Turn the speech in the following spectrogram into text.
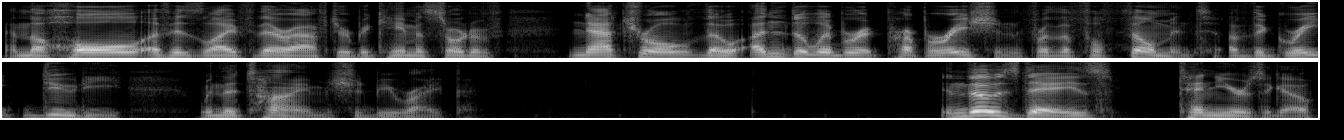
and the whole of his life thereafter became a sort of natural, though undeliberate preparation for the fulfillment of the great duty when the time should be ripe. In those days, ten years ago,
